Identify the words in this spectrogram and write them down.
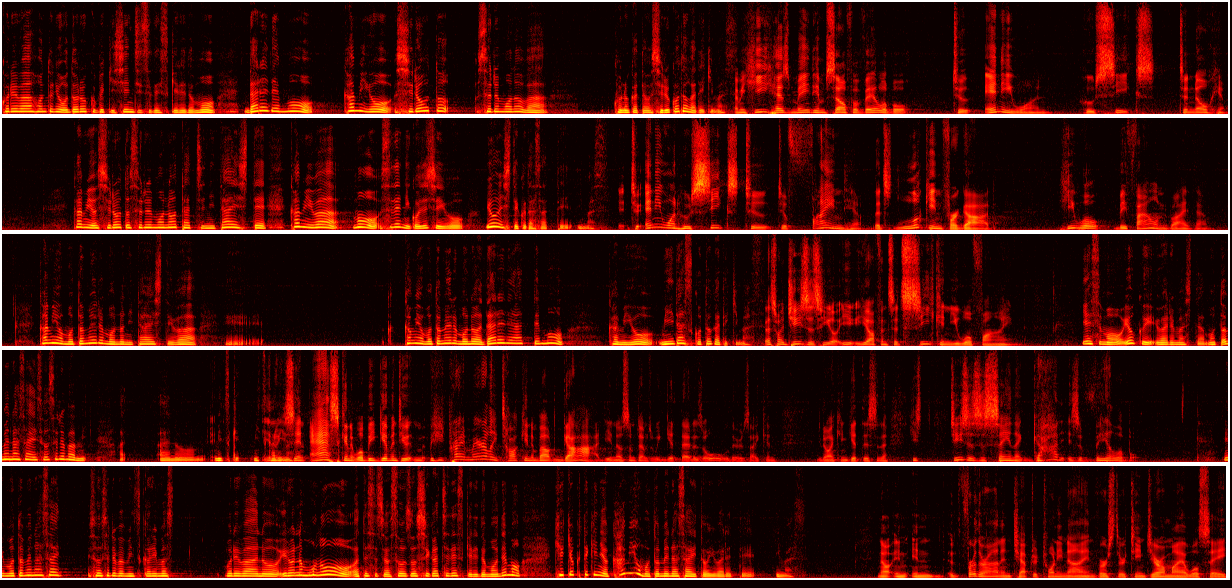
これは本当に驚くべき真実ですけれども、誰でも神を知ろうとする者はこの方を知ることができます I mean, he has made himself available to anyone who seeks to know him. 神を知ろうとする者たちに対して神はもうすでにご自身を用意してくださっています To anyone who seeks to, to find him, that's looking for God, he will be found by them. 神を求める者に対しては、えー神を求める者は誰であっても神を見出すことができます That's why Jesus, he, he, often said, Seek and you will find. イエスもよく言われました求めなさいそうすればみああの見つけ見つ You か know, ります saying, Ask and it will be given to you. He's primarily talking about God. You know, sometimes we get that as, oh, there's, I can, you know, I can get this and that. He's, Jesus is saying that God is available. え求めなさいそうすれば見つかりますこれはあのいろんなものを私たちは想像しがちですけれどもでも究極的には神を求めなさいと言われています Now, in, in further on in chapter 29, verse 13, Jeremiah will say,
